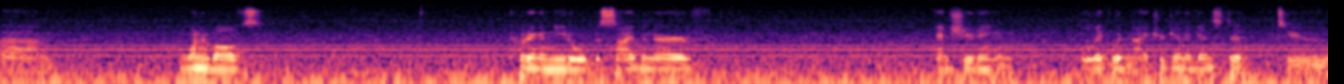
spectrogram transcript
um, one involves putting a needle beside the nerve and shooting liquid nitrogen against it to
